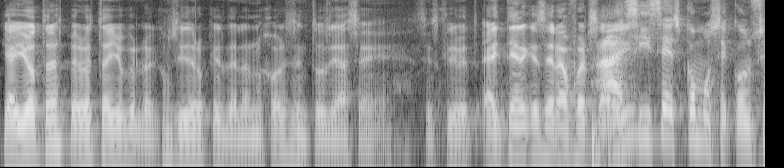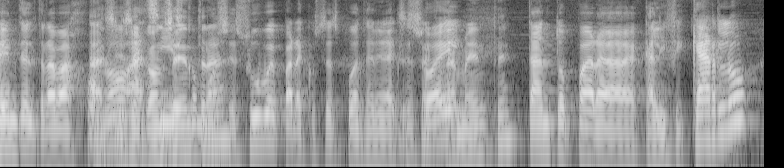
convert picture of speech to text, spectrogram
Y hay otras, pero esta yo la considero que es de las mejores, entonces ya se, se inscribe. Ahí tiene que ser a fuerza. Así es como se concentra el trabajo, Así ¿no? Se Así es como se sube para que ustedes puedan tener acceso a él. Tanto para calificarlo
